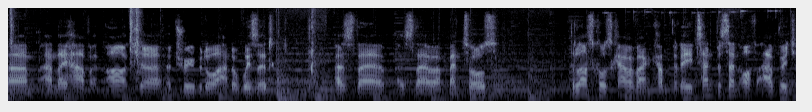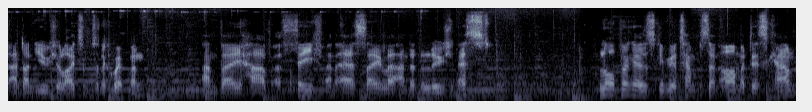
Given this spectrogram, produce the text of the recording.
Um, and they have an archer, a troubadour, and a wizard as their as their uh, mentors. The Last Cause Caravan Company, 10% off average and unusual items and equipment. And they have a thief, an air sailor, and an illusionist. Lawbringers give you a 10% armor discount,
